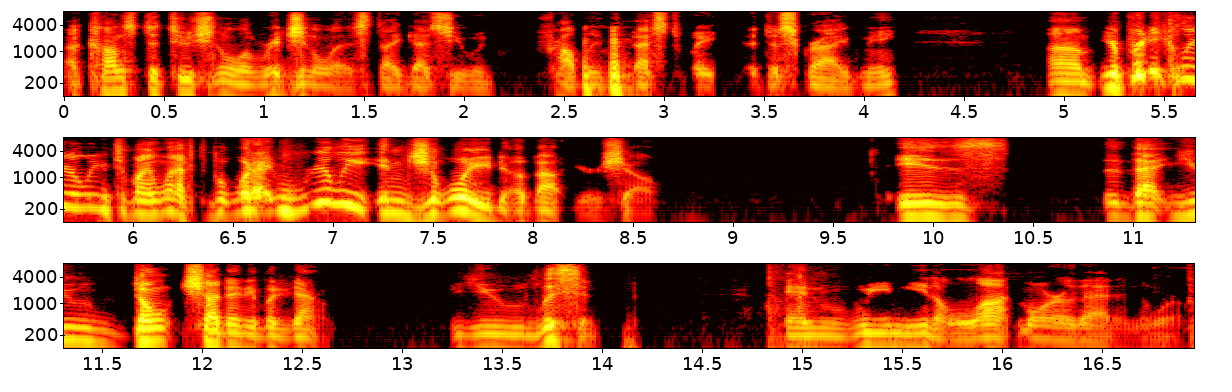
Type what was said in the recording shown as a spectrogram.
a constitutional originalist, I guess you would probably the best way to describe me. Um, you're pretty clearly to my left, but what I really enjoyed about your show is that you don't shut anybody down. You listen, and we need a lot more of that in the world.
